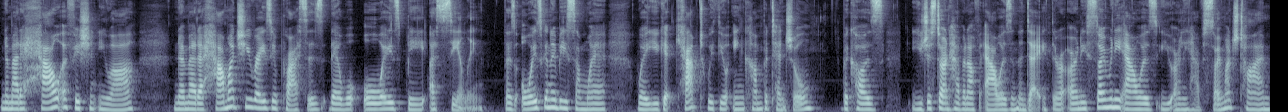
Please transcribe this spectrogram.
no matter how efficient you are, no matter how much you raise your prices, there will always be a ceiling. There's always going to be somewhere where you get capped with your income potential because you just don't have enough hours in the day. There are only so many hours, you only have so much time,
